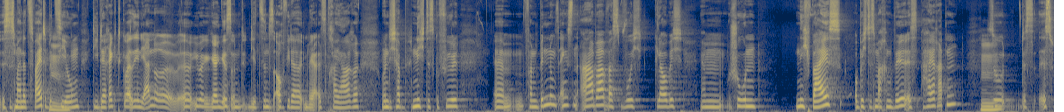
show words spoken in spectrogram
es ist meine zweite Beziehung, die direkt quasi in die andere äh, übergegangen ist und jetzt sind es auch wieder mehr als drei Jahre. Und ich habe nicht das Gefühl ähm, von Bindungsängsten, aber was, wo ich glaube ich ähm, schon nicht weiß, ob ich das machen will, ist heiraten. So, das ist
